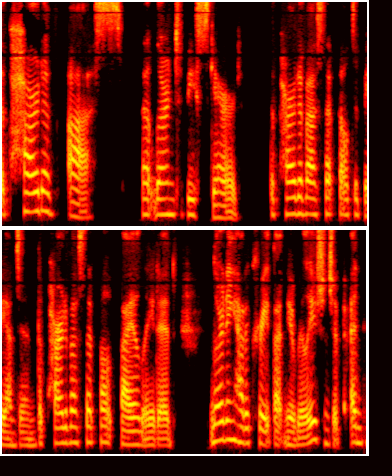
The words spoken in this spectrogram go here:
the part of us that learned to be scared, the part of us that felt abandoned, the part of us that felt violated, learning how to create that new relationship. And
